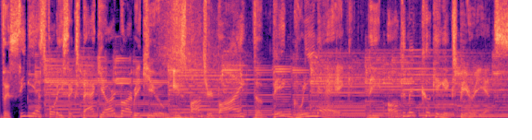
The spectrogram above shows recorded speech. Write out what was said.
The CBS 46 Backyard Barbecue is sponsored by The Big Green Egg, the ultimate cooking experience.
